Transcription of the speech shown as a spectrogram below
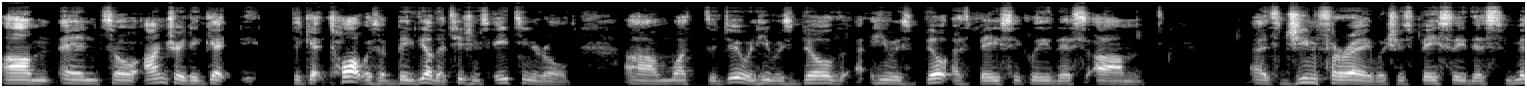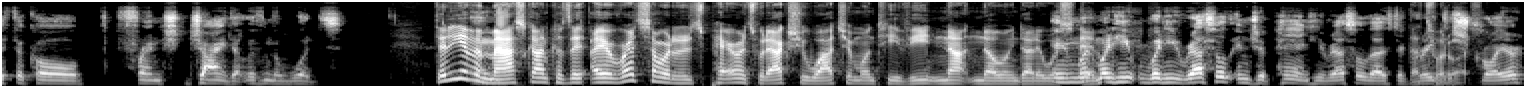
Um, and so Andre to get to get taught was a big deal. They're teaching this 18 year old um, what to do, and he was built. He was built as basically this. Um, as Jean Ferré, which is basically this mythical French giant that lives in the woods. Did he have a mask on? Because I read somewhere that his parents would actually watch him on TV, not knowing that it was And when, him. when he when he wrestled in Japan, he wrestled as the That's Great what it was. Destroyer,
